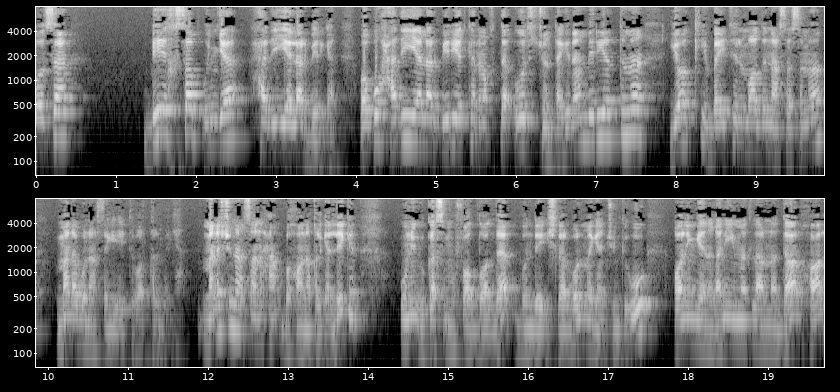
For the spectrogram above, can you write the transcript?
bo'lsa behisob unga hadiyalar bergan. Va bu hadiyalar berayotgan vaqtda o'z cho'ntagidan beryaptimi yoki baytil molni narsasimi mana bu narsaga e'tibor qilmagan. Mana shu narsani ham bahona qilgan. Lekin uning ukasi mufaddolda bunday ishlar bo'lmagan chunki u olingan g'animatlarni darhol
